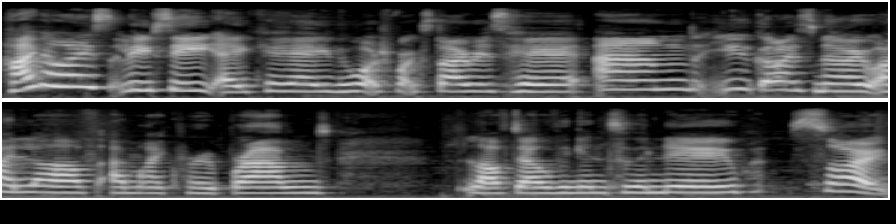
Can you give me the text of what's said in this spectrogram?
Hi guys, Lucy, aka The Watch Box Diaries here, and you guys know I love a micro brand, love delving into the new, so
